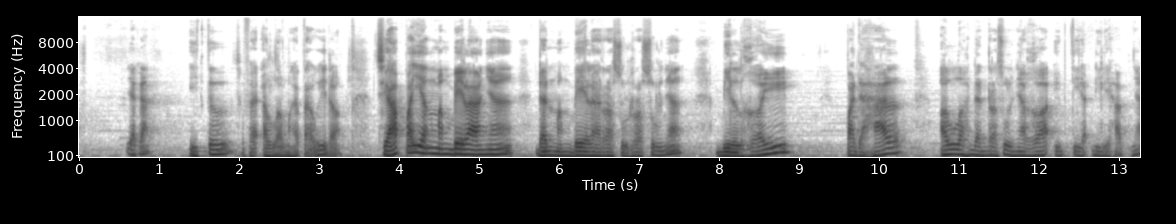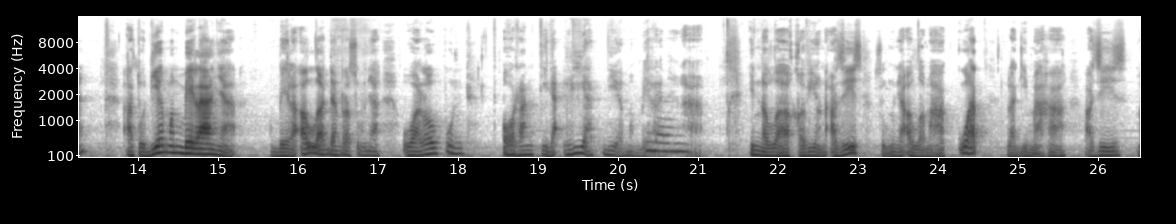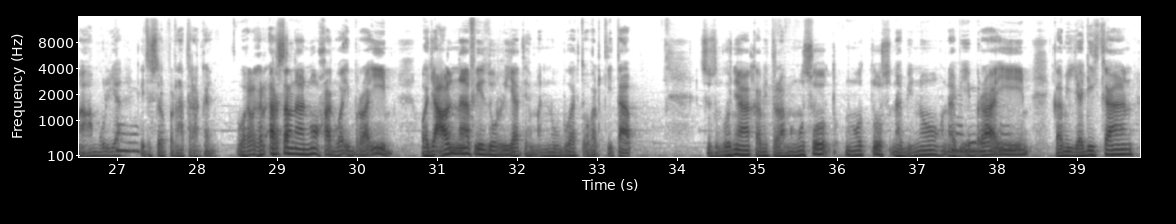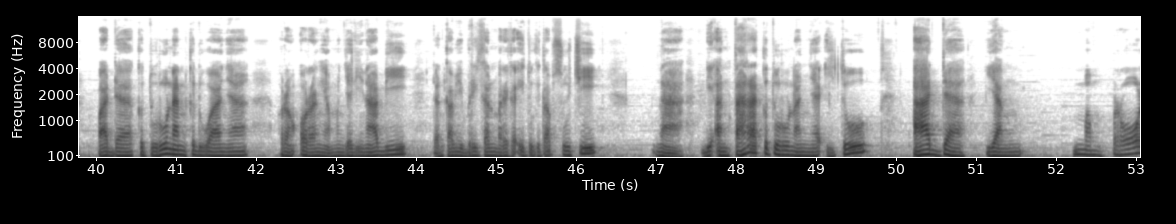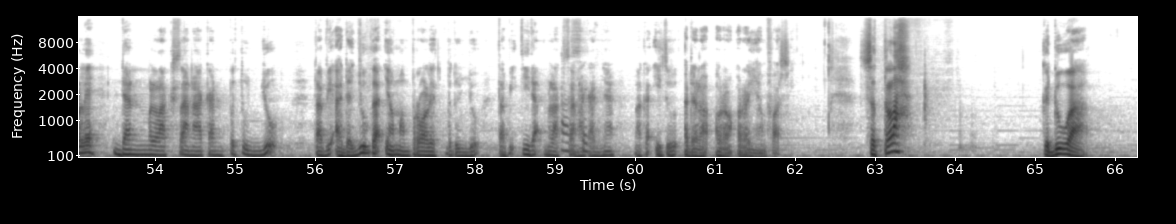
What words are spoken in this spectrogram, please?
Ya kan? Itu supaya Allah mengetahui dong. Siapa yang membelanya dan membela rasul-rasulnya bil ghaib padahal Allah dan rasulnya gaib tidak dilihatnya atau dia membelanya membela Allah dan rasulnya walaupun orang tidak lihat dia membelanya. Nah, Inna Allah qawiyun aziz, sungguhnya Allah maha kuat lagi maha aziz, maha mulia. Oh, ya. Itu sudah pernah terangkan. Wa arsalna Nuhan wa Ibrahim wa ja'alna fi dzurriyyatihim an-nubuwwata wal kitab. Sesungguhnya kami telah mengusut, mengutus Nabi Nuh, Nabi, Nabi Ibrahim, Ibrahim, kami jadikan pada keturunan keduanya orang-orang yang menjadi nabi dan kami berikan mereka itu kitab suci. Nah, di antara keturunannya itu ada yang memperoleh dan melaksanakan petunjuk, tapi ada juga yang memperoleh petunjuk tapi tidak melaksanakannya, fasik. maka itu adalah orang-orang yang fasik. Setelah kedua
